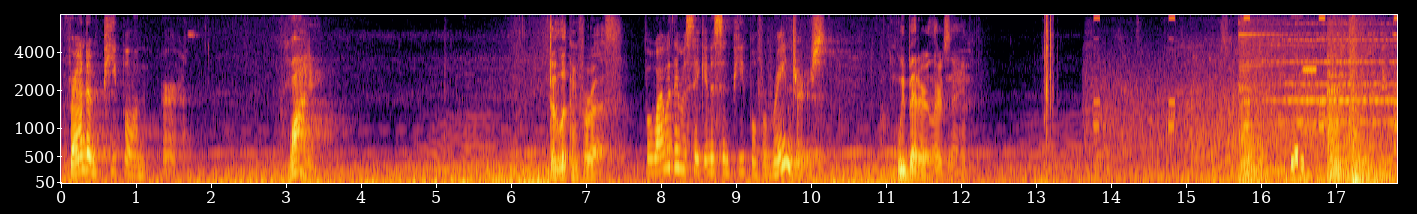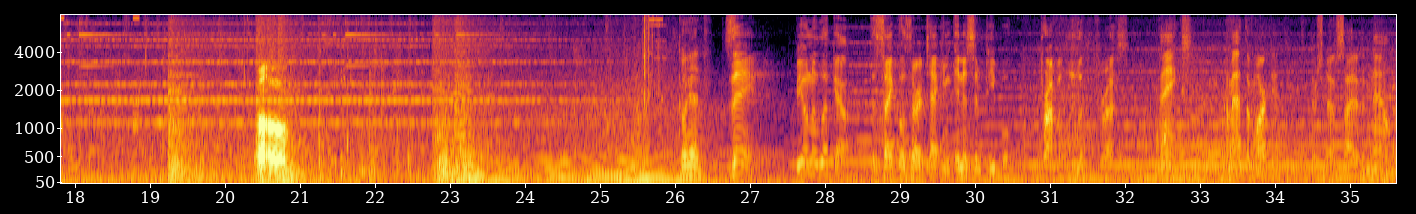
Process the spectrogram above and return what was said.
Random people on Earth. Why? They're looking for us. But why would they mistake innocent people for rangers? We better alert Zhane. Uh oh. Go ahead. Zhane, be on the lookout. The Psychos are attacking innocent people. Probably looking for us. Thanks. I'm at the market. There's no sign of them now.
